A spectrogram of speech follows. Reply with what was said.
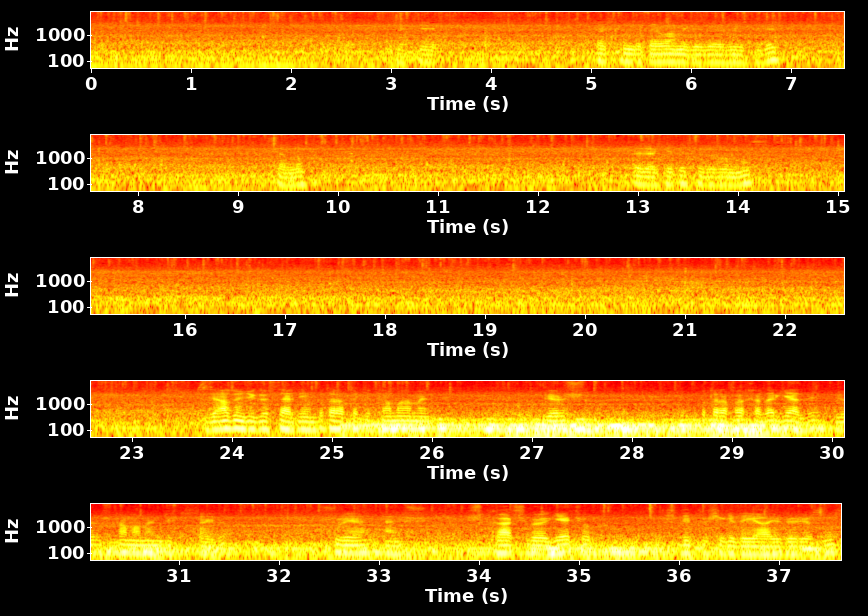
Şiddeti taşkında devam ediyor gördüğünüz gibi. İnşallah felakete sebep olmaz. Size az önce gösterdiğim bu taraftaki tamamen görüş bu tarafa kadar geldi. Görüş tamamen düştü sayılır. Şuraya yani şu, şu karşı bölgeye çok şiddetli bir şekilde yağıyor görüyorsunuz.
